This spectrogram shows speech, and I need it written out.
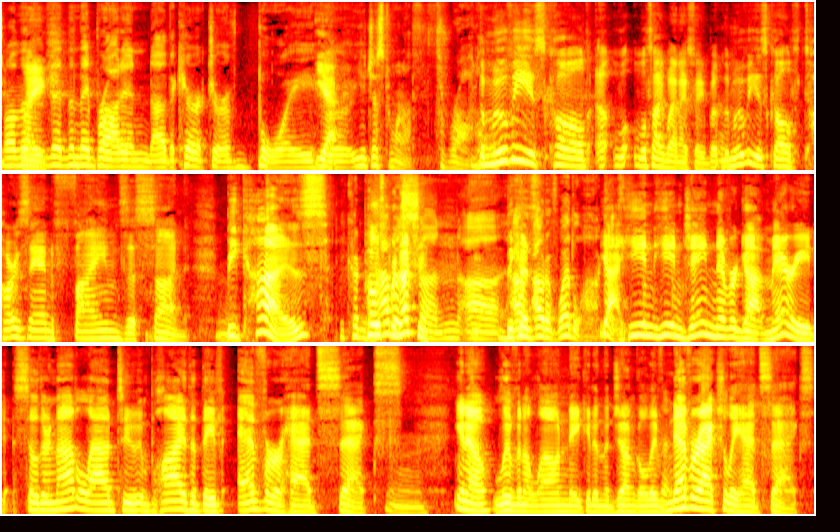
Well, then, Like- then, then they brought in uh, the character of Boy, who Yeah. you just want to throttle. the movie is called uh, we'll, we'll talk about it next week, but the movie is called Tarzan finds a son because he couldn't post production uh, because- out, out of wedlock. Yeah, he and he and Jane never got married, so they're not allowed to imply that they've ever had sex. Hmm. You know, living alone, naked in the jungle. They've never actually had sex.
